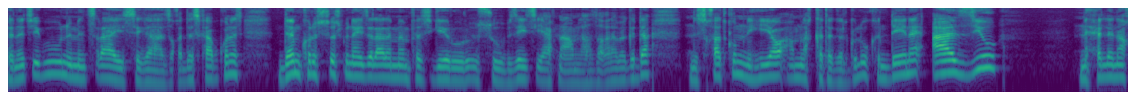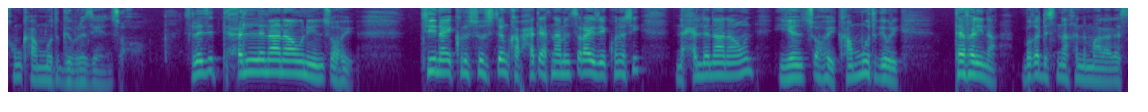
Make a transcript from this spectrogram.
ተነጺጉ ንምጽራይ ስጋ ዝቐደስ ካብ ኮነስ፣ ደም ክርስቶስ ብናይ ዘላለም መንፈስ ገይሩ ርእሱ ብዘይ ጽያፍ ንኣምላኽ ዘቕረበ ግዳ፣ ንስኻትኩም ንህያው ኣምላኽ ከተገልግሉ ክንደየናይ ኣዝዩ ንሕልናኹም ካብ ሞት ግብሪ ዘየንጽሆ። ስለዚ እቲ ሕልናና እውን የንጽሆ እዩ። እቲ ናይ ክርስቶስ ደም ካብ ሓጢኣትና ምጽራይ ዘይኮነሲ ንሕልናና እውን የንጽሆ እዩ። ካብ ሞት ግብሪ ተፈሊና ብቕድስና ክንመላለስ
